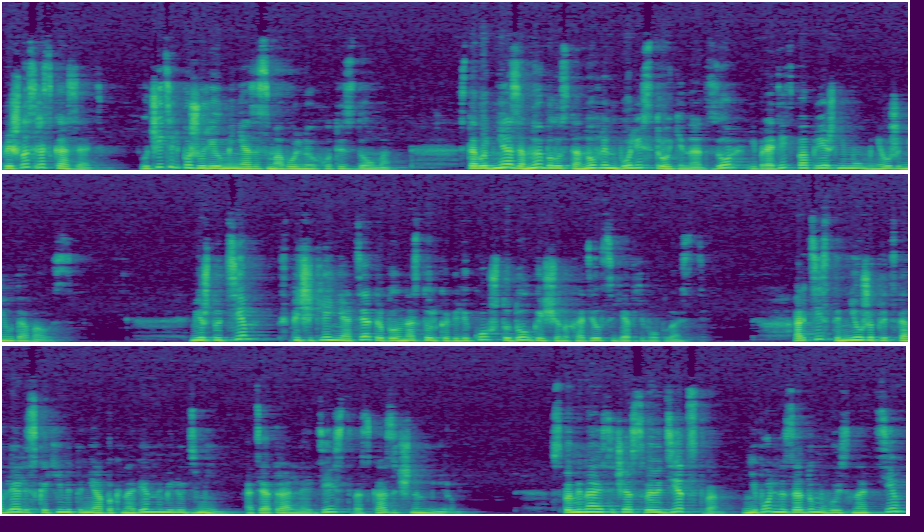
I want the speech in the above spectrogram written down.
Пришлось рассказать. Учитель пожурил меня за самовольный уход из дома. С того дня за мной был установлен более строгий надзор, и бродить по-прежнему мне уже не удавалось. Между тем, впечатление от театра было настолько велико, что долго еще находился я в его власти. Артисты мне уже представлялись какими-то необыкновенными людьми, а театральное действо – сказочным миром. Вспоминая сейчас свое детство, невольно задумываюсь над тем,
